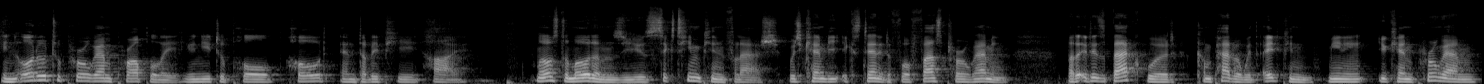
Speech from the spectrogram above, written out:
In order to program properly, you need to pull hold and WP high. Most modems use 16-pin flash, which can be extended for fast programming, but it is backward compatible with 8-pin, meaning you can program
